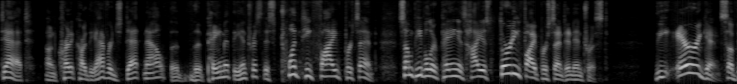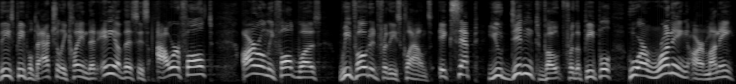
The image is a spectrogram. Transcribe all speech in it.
debt on credit card, the average debt now, the, the payment, the interest is 25%. Some people are paying as high as 35% in interest. The arrogance of these people to actually claim that any of this is our fault, our only fault was we voted for these clowns, except you didn't vote for the people who are running our money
